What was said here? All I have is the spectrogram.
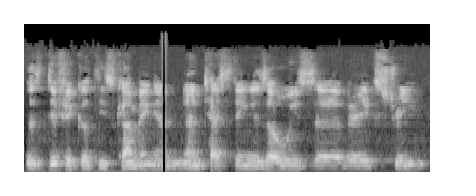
There's difficulties coming and, and testing is always uh, very extreme.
